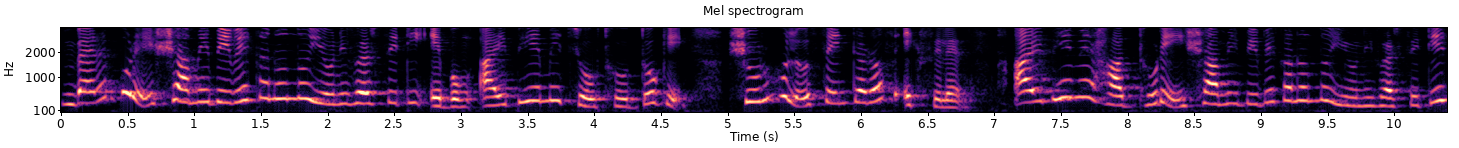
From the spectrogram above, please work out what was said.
ব্যারাকপুরে স্বামী বিবেকানন্দ ইউনিভার্সিটি এবং আইবিএম এর যৌথ উদ্যোগে শুরু হলো সেন্টার অফ এক্সেলেন্স। আইবিএম এর হাত ধরেই স্বামী বিবেকানন্দ ইউনিভার্সিটির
